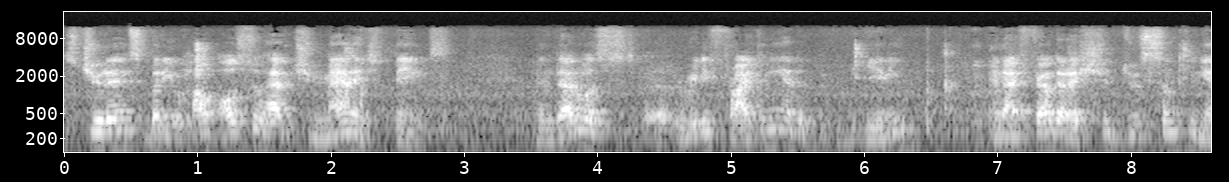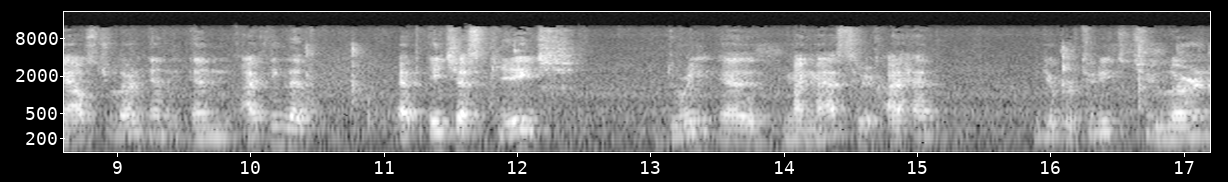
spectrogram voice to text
students, but you also have to manage things. And that was uh, really frightening at the beginning. And I felt that I should do something else to learn. And, and I think that at HSPH, during uh, my master, I had the opportunity to learn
